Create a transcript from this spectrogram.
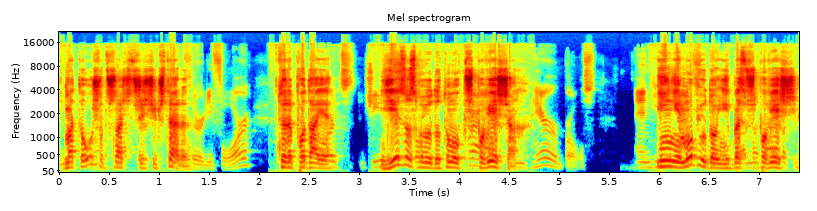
w Mateusza 13,34, które podaje Jezus mówił do tłumów w przypowieściach i nie mówił do nich bez przypowieści.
